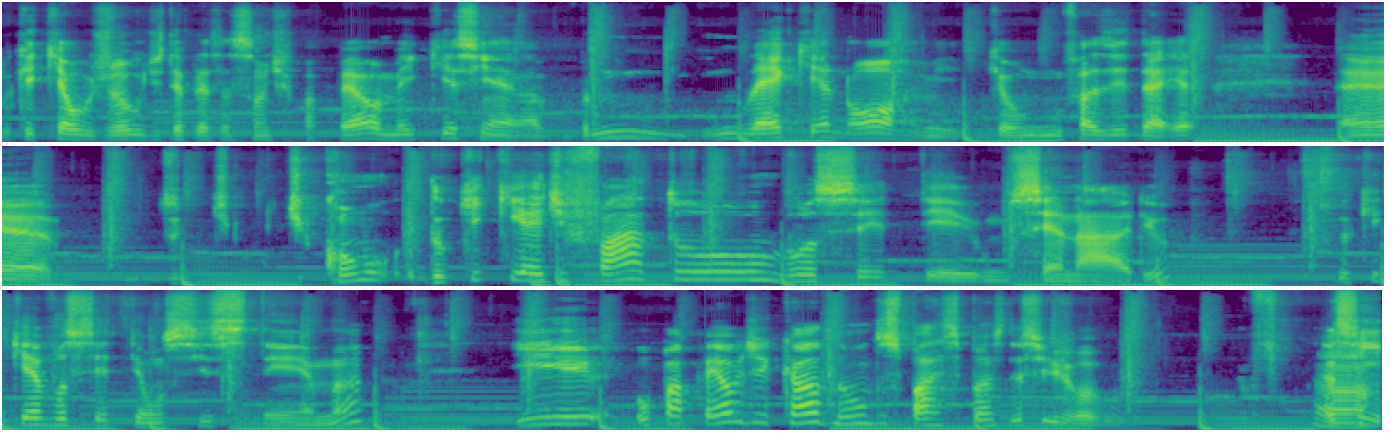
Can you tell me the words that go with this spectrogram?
do que, que é o jogo de interpretação de papel meio que assim, é, abriu um, um leque enorme que eu não fazia ideia é, do- de, de como, do que, que é de fato você ter um cenário, do que, que é você ter um sistema e o papel de cada um dos participantes desse jogo. Assim,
